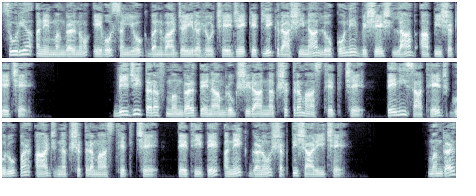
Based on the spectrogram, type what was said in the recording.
સૂર્ય અને મંગળનો એવો સંયોગ બનવા જઈ રહ્યો છે જે કેટલીક રાશિના લોકોને વિશેષ લાભ આપી શકે છે. બીજી તરફ મંગળ તેના મૃગશિરા નક્ષત્રમાં સ્થિત છે. તેની સાથે જ ગુરુ પણ આ જ નક્ષત્રમાં સ્થિત છે, તેથી તે અનેક ગણો શક્તિશાળી છે. મંગળ,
